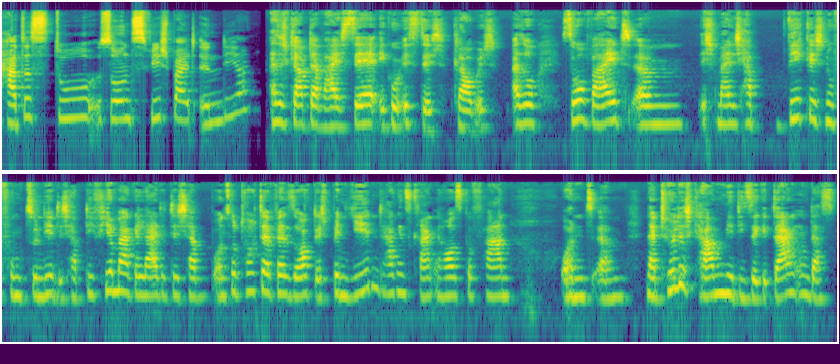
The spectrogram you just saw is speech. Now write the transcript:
hattest du so einen Zwiespalt in dir? Also ich glaube, da war ich sehr egoistisch, glaube ich. Also so weit, ähm, ich meine, ich habe wirklich nur funktioniert. Ich habe die Firma geleitet, ich habe unsere Tochter versorgt, ich bin jeden Tag ins Krankenhaus gefahren und ähm, natürlich kamen mir diese Gedanken, dass,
